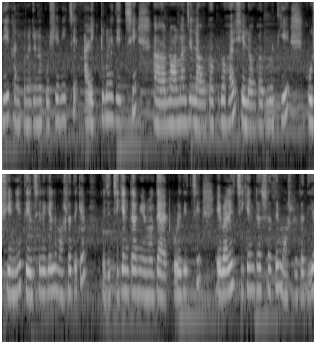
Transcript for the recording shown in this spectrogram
দিয়ে খানিকক্ষণের জন্য কষিয়ে নিচ্ছি। আর একটুখানি দিচ্ছি নর্মাল যে লঙ্কা গুঁড়ো হয়, সেই লঙ্কা গুঁড়ো দিয়ে কষিয়ে নিয়ে তেল ছেড়ে গেলে মশলা থেকে এই যে চিকেনটা আমি এর মধ্যে অ্যাড করে দিচ্ছি। এবারে চিকেনটার সাথে মশলাটা দিয়ে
